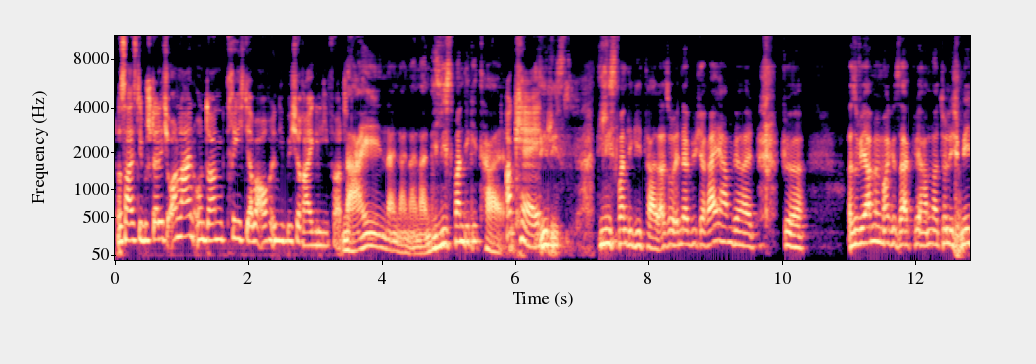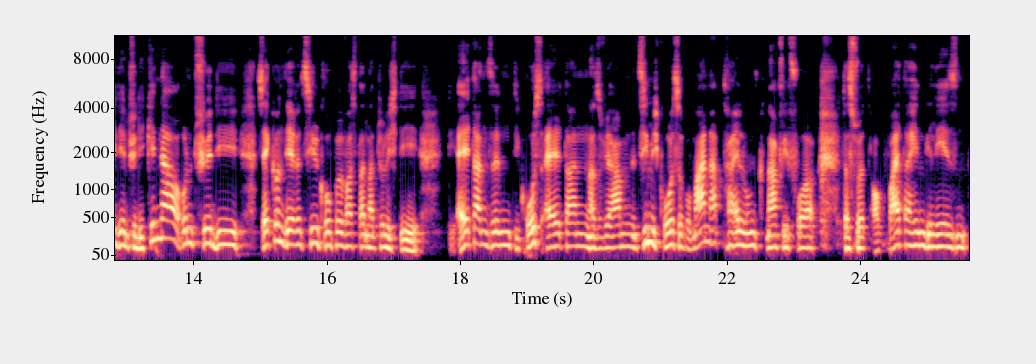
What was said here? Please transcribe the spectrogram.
Das heißt, die bestelle ich online und dann kriege ich die aber auch in die Bücherei geliefert. Nein, nein, nein, nein, nein. Die liest man digital. Okay. Die liest, die liest man digital. Also in der Bücherei haben wir halt für also wir haben immer gesagt, wir haben natürlich Medien für die Kinder und für die sekundäre Zielgruppe, was dann natürlich die, die Eltern sind, die Großeltern. Also wir haben eine ziemlich große Romanabteilung nach wie vor. Das wird auch weiterhin gelesen.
